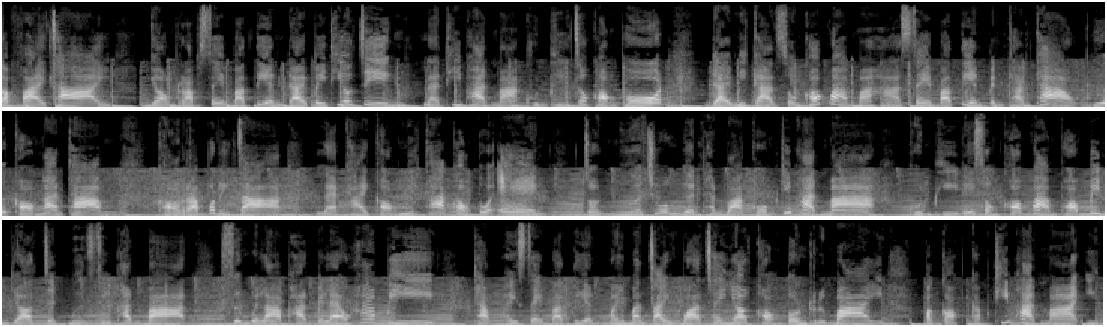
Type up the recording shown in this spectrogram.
กับฝ่ายชาย ยอมรับเซบาเตียนได้ไปเที่ยวจริง และที่ผ่านมาคุณพีเจ้าของโพสต์ ได้มีการส่งข้อความมาหาเซบาเตียนเป็นครั้งข่าวเพื่อของานทำขอรับบริจาค และขายของมีค่าของตัวเอง จนเมื่อช่วงเดือนธันวาคมที่ผ่านมา คุณพีได้ส่งข้อความพร้อมบินยอด 74,000 บาท ซึ่งเวลาผ่านไปแล้ว 5 ปีทำให้เซบาเตียนไม่มั่นใจว่าใช่ยอดของตนหรือไม่ ประกอบกับที่ผ่านมาอีก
